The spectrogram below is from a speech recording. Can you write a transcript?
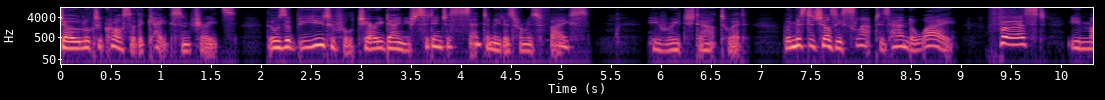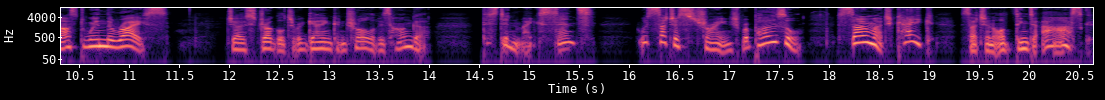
Joe looked across at the cakes and treats. There was a beautiful cherry Danish sitting just centimetres from his face. He reached out to it, but Mr. Chelsea slapped his hand away. First, you must win the race. Joe struggled to regain control of his hunger. This didn't make sense. It was such a strange proposal. So much cake. Such an odd thing to ask.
